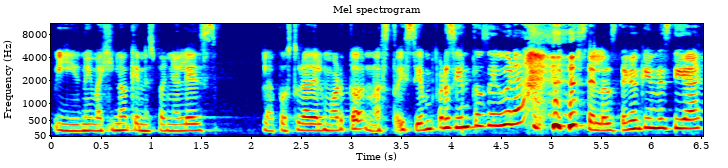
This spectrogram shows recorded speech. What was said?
y me imagino que en español es la postura del muerto, no estoy 100% segura, se los tengo que investigar,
